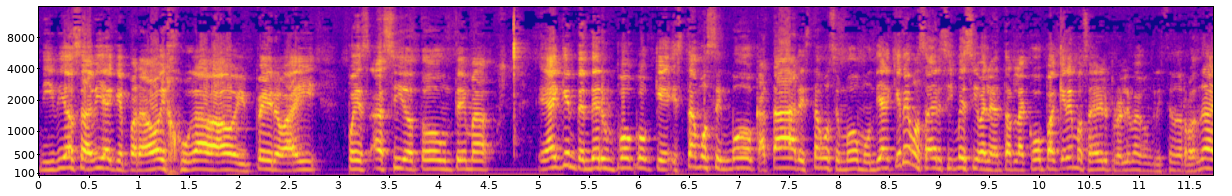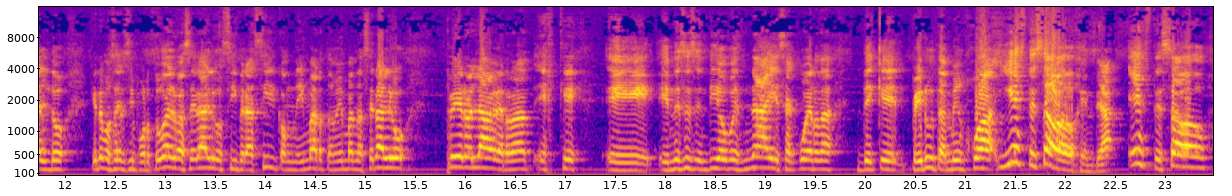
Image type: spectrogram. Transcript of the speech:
ni Dios sabía que Paraguay jugaba hoy. Pero ahí, pues ha sido todo un tema. Eh, hay que entender un poco que estamos en modo Qatar, estamos en modo mundial. Queremos saber si Messi va a levantar la copa, queremos saber el problema con Cristiano Ronaldo, queremos saber si Portugal va a hacer algo, si Brasil con Neymar también van a hacer algo. Pero la verdad es que eh, en ese sentido, pues nadie se acuerda de que Perú también juega. Y este sábado, gente, ¿eh? este sábado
